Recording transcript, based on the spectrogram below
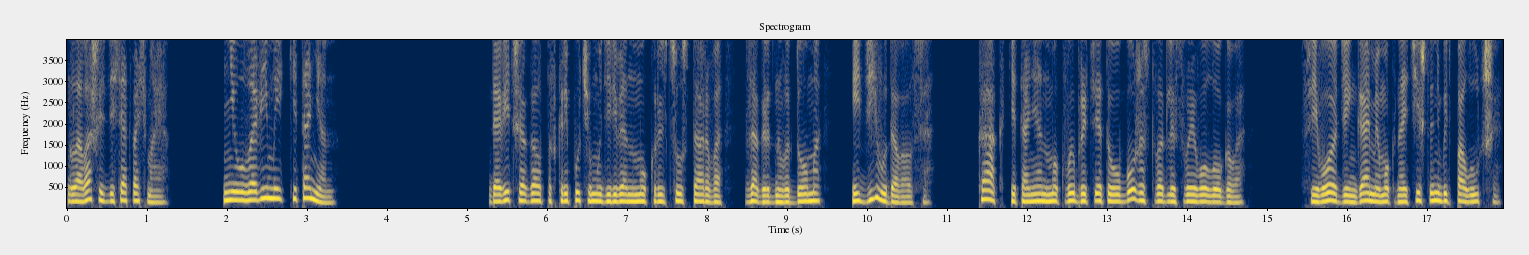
Глава 68. Неуловимый китанян. Давид шагал по скрипучему деревянному крыльцу старого загородного дома и диву давался. Как китанян мог выбрать это убожество для своего логова? С его деньгами мог найти что-нибудь получше.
